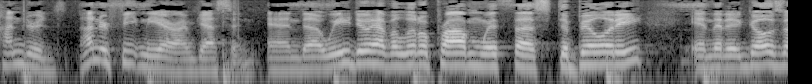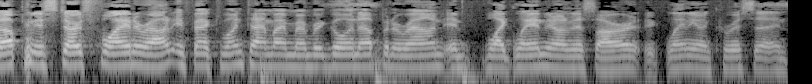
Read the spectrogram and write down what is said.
hundreds, 100 feet in the air, I'm guessing. And uh, we do have a little problem with uh, stability in that it goes up and it starts flying around. In fact, one time I remember it going up and around and like landing on SR, landing on Carissa and,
